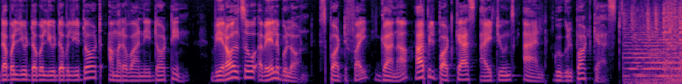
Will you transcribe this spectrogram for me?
W W W dot Amaravani dot in. We are also available on Spotify, Ghana, Apple Podcast, iTunes, and Google Podcast.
